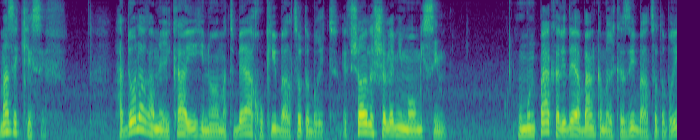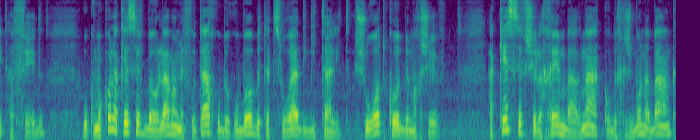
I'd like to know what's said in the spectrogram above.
מה זה כסף? הדולר האמריקאי הינו המטבע החוקי בארצות הברית. אפשר לשלם עמו מיסים. הוא מונפק על ידי הבנק המרכזי בארצות הברית, הפד, וכמו כל הכסף בעולם המפותח הוא ברובו בתצורה דיגיטלית, שורות קוד במחשב. הכסף שלכם בארנק או בחשבון הבנק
